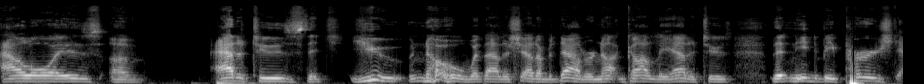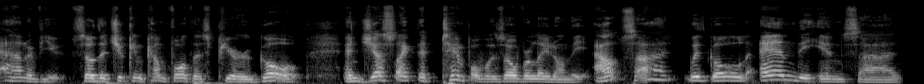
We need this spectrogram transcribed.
alloys of attitudes that you know without a shadow of a doubt are not godly attitudes that need to be purged out of you so that you can come forth as pure gold. And just like the temple was overlaid on the outside with gold and the inside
